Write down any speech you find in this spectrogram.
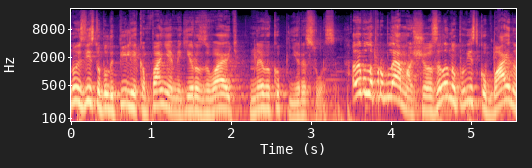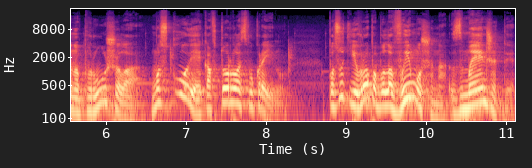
Ну і звісно, були пільги компаніям, які розвивають невикупні ресурси. Але була проблема, що зелену повістку Байдена порушила Московія, яка вторглась в Україну. По суті, Європа була вимушена зменшити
